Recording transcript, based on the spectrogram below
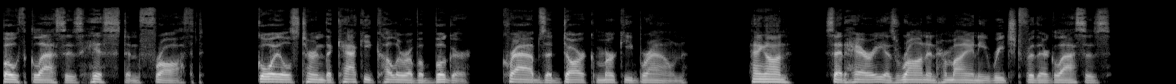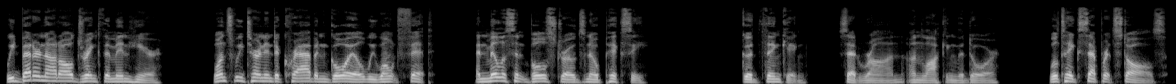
Both glasses hissed and frothed. Goyle's turned the khaki color of a booger, Crabbe's a dark, murky brown. Hang on, said Harry as Ron and Hermione reached for their glasses. We'd better not all drink them in here. Once we turn into Crabbe and Goyle, we won't fit, and Millicent Bulstrode's no pixie. Good thinking, said Ron, unlocking the door. We'll take separate stalls.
